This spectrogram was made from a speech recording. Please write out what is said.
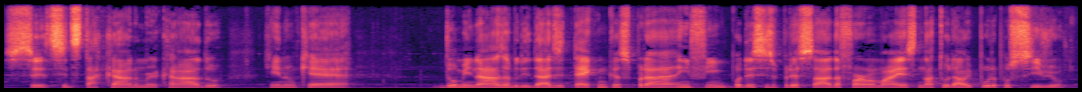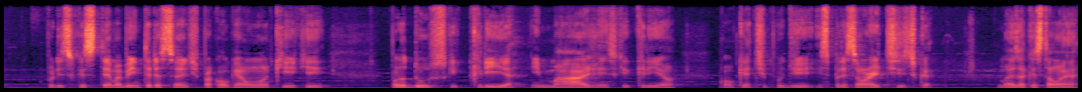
se, se destacar no mercado, quem não quer dominar as habilidades e técnicas para, enfim, poder se expressar da forma mais natural e pura possível. Por isso que esse tema é bem interessante para qualquer um aqui que produz, que cria imagens, que cria qualquer tipo de expressão artística. Mas a questão é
